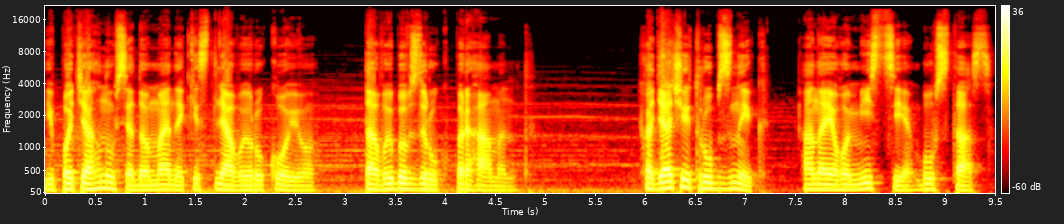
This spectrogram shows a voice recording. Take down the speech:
і потягнувся до мене кістлявою рукою та вибив з рук пергамент. Ходячий труп зник, а на його місці був Стас.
